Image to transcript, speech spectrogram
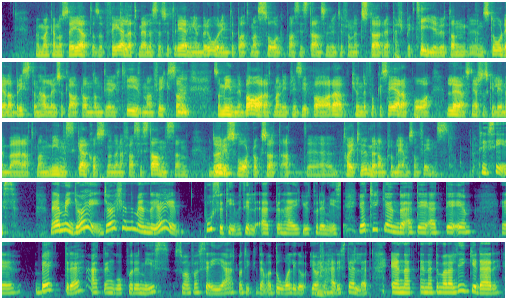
Men man kan nog säga att alltså felet med LSS-utredningen beror inte på att man såg på assistansen utifrån ett större perspektiv utan en stor del av bristen handlar ju såklart om de direktiv man fick som, Mm. som innebar att man i princip bara kunde fokusera på lösningar som skulle innebära att man minskar kostnaderna för assistansen. Och då är det ju Mm. svårt också att, att eh, ta itu med de problem som finns. Precis. Nej, men jag, jag känner mig ändå, jag är positiv till att den här gick ut på remiss. Jag tycker ändå att det, att det är eh, bättre att den går på remiss så man får säga att man tycker den var dålig och gör så här istället. Än att, än att den bara ligger där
